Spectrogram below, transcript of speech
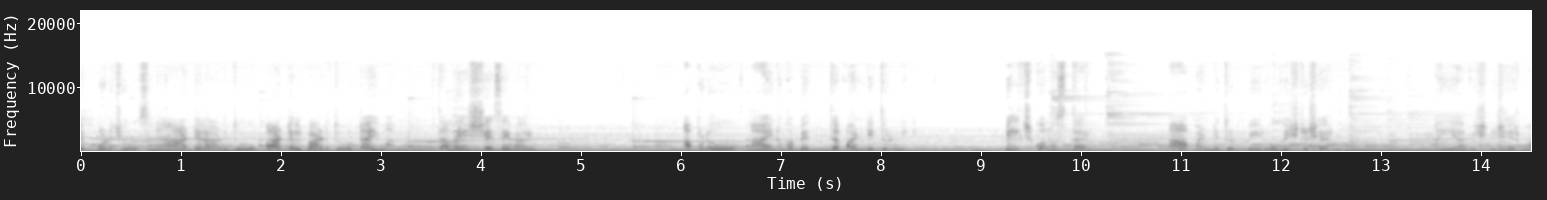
ఎప్పుడు చూసినా ఆటలాడుతూ పాటలు పాడుతూ టైం అంతా వేస్ట్ చేసేవారు. అప్పుడు ఆయన ఒక పెద్ద పండితుడిని పిలుచుకొని వస్తారు. ఆ పండితుడి పేరు విష్ణు శర్మ. అయ్యా విష్ణు శర్మ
